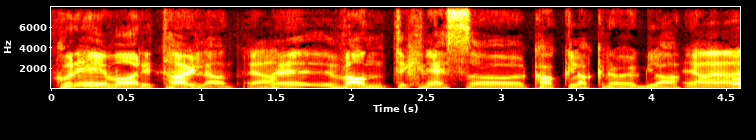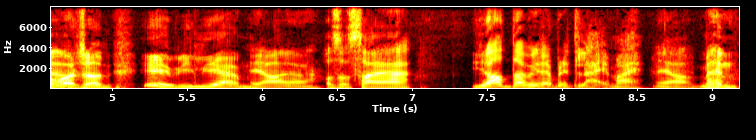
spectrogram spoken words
hvor jeg var i Thailand Ja. med vann til knes og kakerlakker og øgler, Ja, ja, ja. og var sånn 'Jeg vil hjem'. Ja, ja. Og så sa jeg ja, da ville jeg blitt lei meg. Ja. men,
